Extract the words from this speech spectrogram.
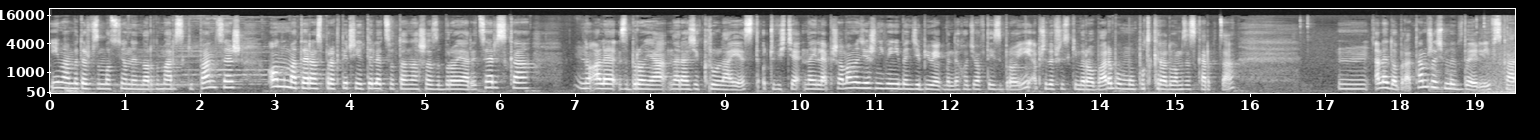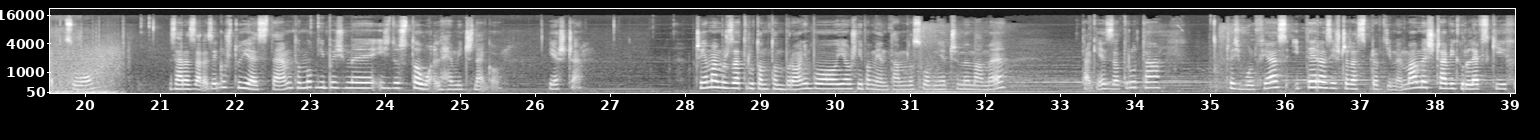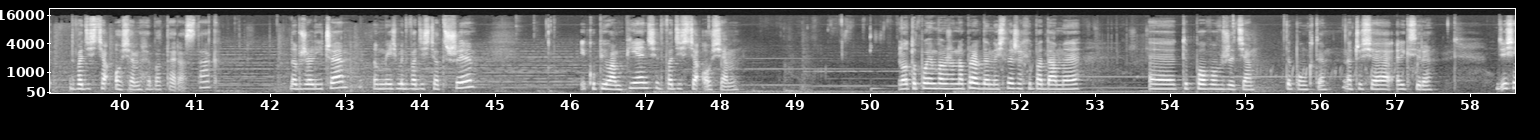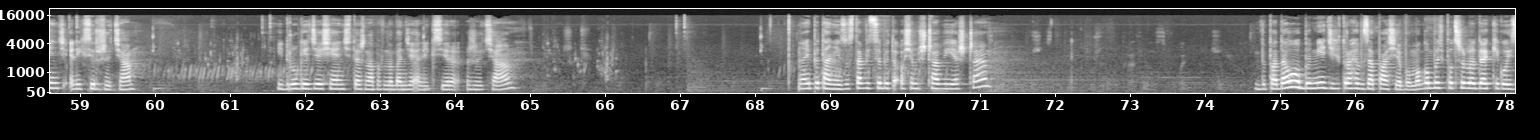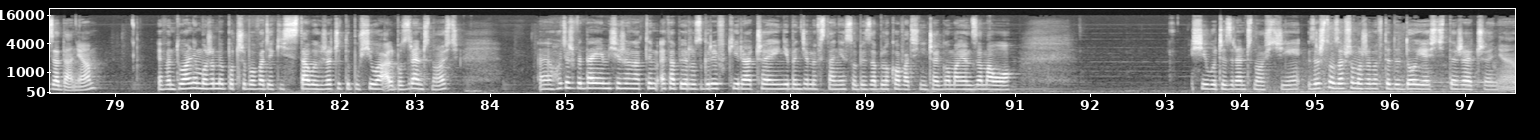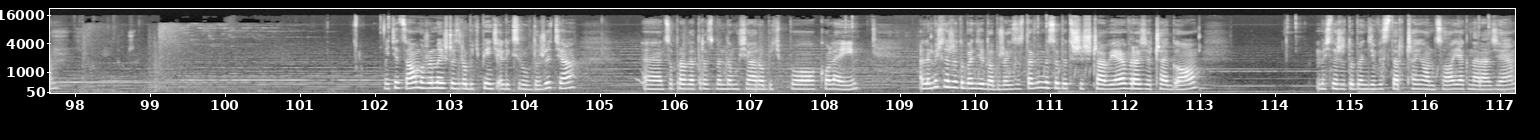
I mamy też wzmocniony nordmarski pancerz. On ma teraz praktycznie tyle, co ta nasza zbroja rycerska. No ale zbroja na razie króla jest oczywiście najlepsza. Mam nadzieję, że nikt mnie nie będzie bił, jak będę chodziła w tej zbroi, a przede wszystkim Robar, bo mu podkradłam ze skarbca. Mm, ale dobra, tam żeśmy byli w skarbcu. Zaraz, zaraz, jak już tu jestem, to moglibyśmy iść do stołu alchemicznego. Jeszcze. Czy ja mam już zatrutą tą broń, bo ja już nie pamiętam dosłownie, czy my mamy. Tak, jest zatruta. Cześć Wulfias. I teraz jeszcze raz sprawdzimy. Mamy szczawi królewskich 28 chyba teraz, tak? Dobrze liczę. Mieliśmy 23 i kupiłam 5, 28. No to powiem Wam, że naprawdę myślę, że chyba damy e, typowo w życie te punkty. Znaczy się eliksiry. 10 eliksir życia. I drugie 10 też na pewno będzie eliksir życia. No i pytanie, zostawić sobie te 8 szczawi jeszcze? Wypadałoby mieć ich trochę w zapasie, bo mogą być potrzebne do jakiegoś zadania. Ewentualnie możemy potrzebować jakichś stałych rzeczy typu siła albo zręczność. E, Chociaż wydaje mi się, że na tym etapie rozgrywki raczej nie będziemy w stanie sobie zablokować niczego, mając za mało siły czy zręczności. Zresztą zawsze możemy wtedy dojeść te rzeczy, nie? Wiecie co? Możemy jeszcze zrobić 5 eliksirów do życia. E, Co prawda teraz będę musiała robić po kolei. Ale myślę, że to będzie dobrze i zostawimy sobie trzy szczawie, w razie czego. Myślę, że to będzie wystarczająco, jak na razie.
